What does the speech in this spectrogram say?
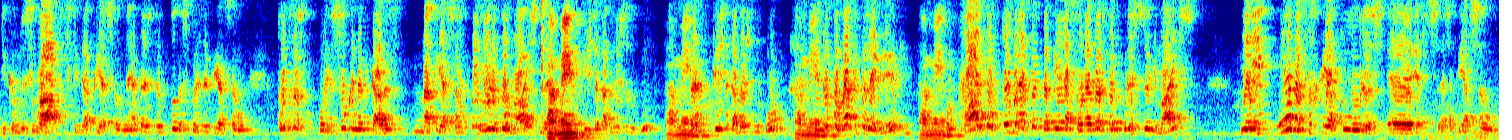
digamos assim, o ápice da criação, né? representando todas as coisas da criação. Todas as coisas são conectadas na criação, primeiro por nós, né? Amém. Cristo é a cabeça do corpo. Amém. Né? Cristo é a cabeça do corpo. Amém. Então começa pela igreja, Amém. vai por todo o restante da criação, representado por esses animais. E aí, quando essas criaturas, é, essa, essa criação,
